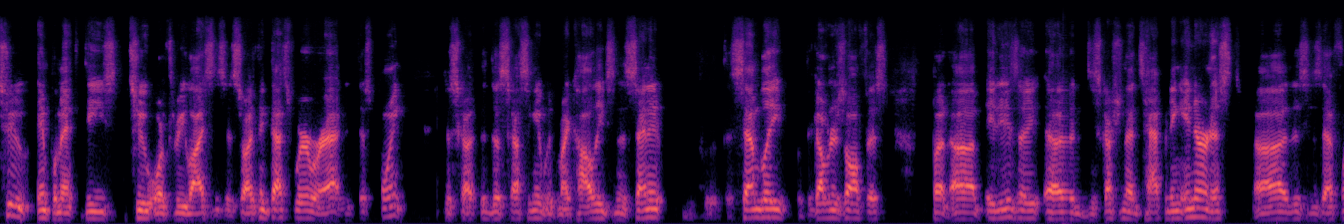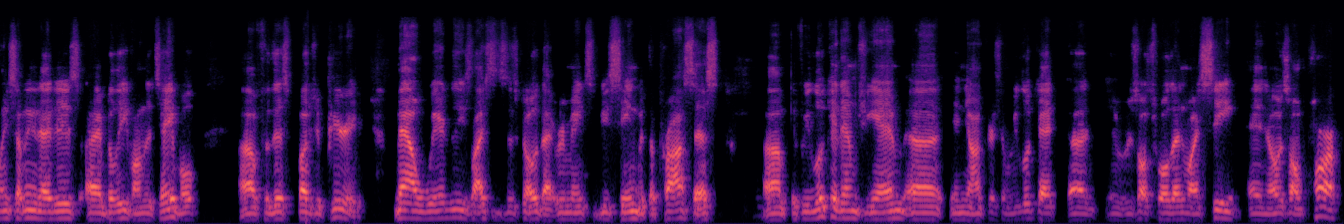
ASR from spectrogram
to implement these two or three licenses. So I think that's where we're at at this point, discuss, discussing it with my colleagues in the Senate, with the Assembly, with the governor's office. But uh, it is a, a, discussion that's happening in earnest. Uh, this is definitely something that is, I believe, on the table uh, for this budget period. Now, where do these licenses go? That remains to be seen with the process. Um, if we look at MGM uh, in Yonkers and we look at uh, Resorts World NYC and Ozone Park,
